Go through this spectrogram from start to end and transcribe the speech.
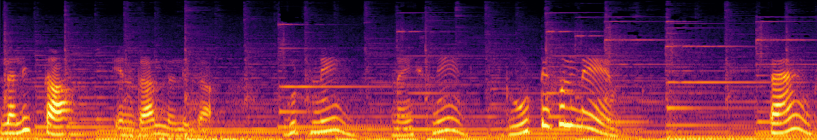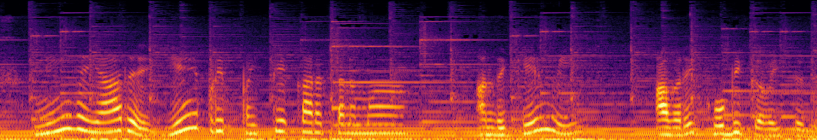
லலிதா என்றால் Lalitha. Good name nice name beautiful name thanks நீங்க யாரு? ஏன் இப்படி பைத்தியக்காரத்தனமா? அந்த கேள்வி அவரை கோபிக்க வைத்தது.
